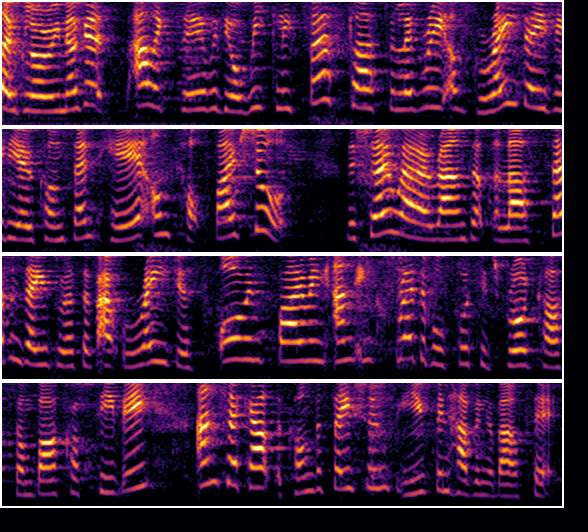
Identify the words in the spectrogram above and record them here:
Hello Glory Nuggets, Alix here with your weekly first class delivery of grade A video content here on Top 5 Shorts, the show where I round up the last seven days worth of outrageous, awe-inspiring and incredible footage broadcast on Barcroft TV and check out the conversations you've been having about it.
